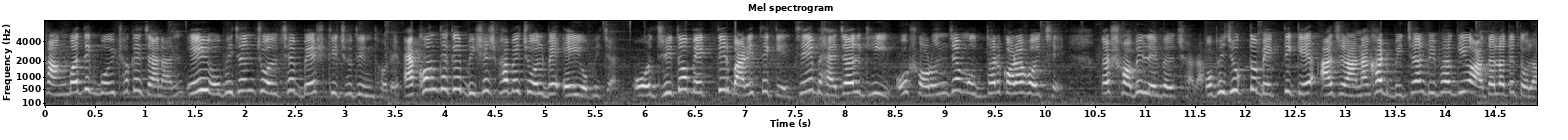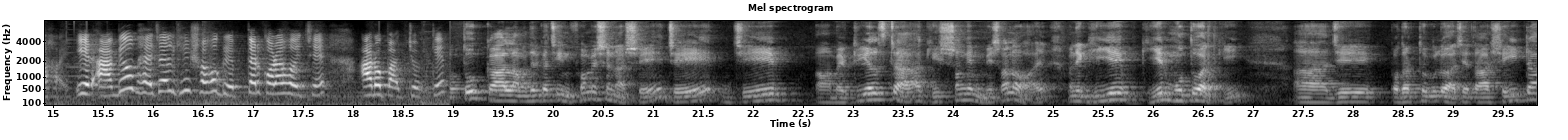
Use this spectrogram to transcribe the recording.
সাংবাদিক বৈঠকে জানান, এই অভিযান চলছে বেশ কিছুদিন ধরে। এখন থেকে বিশেষভাবে চলবে এই অভিযান। ও ধৃত ব্যক্তির বাড়ি থেকে যে ভেজাল ঘি ও সরঞ্জাম উদ্ধার করা হয়েছে, তা সবই লেভেল ছাড়া। অভিযুক্ত ব্যক্তিকে আজ রানাঘাট বিচার বিভাগীয় আদালতে তোলা হয়। এর আগেও ভেজাল ঘি সহ গ্রেপ্তার করা হয়েছে আরও পাঁচজনকে। গতকাল আমাদের কাছে ইনফরমেশন আসে যে যে ম্যাটেরিয়ালসটা ঘির সঙ্গে মেশানো হয় মানে ঘিয়ে, ঘিয়ের মতো আর কি যে পদার্থগুলো আছে, তা সেইটা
